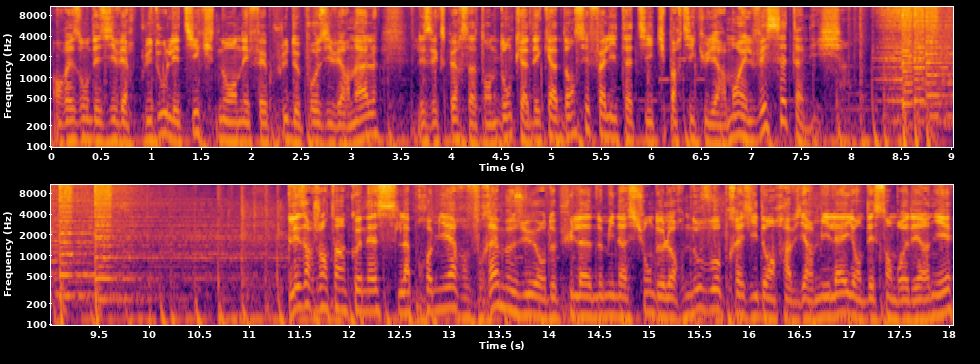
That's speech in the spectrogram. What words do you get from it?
En raison des hivers plus doux, les tiques n'ont en effet plus de pause hivernale. Les experts s'attendent donc à des cas d'encéphalite particulièrement élevés cette année. Les Argentins connaissent la première vraie mesure depuis la nomination de leur nouveau président Javier Milei en décembre dernier.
